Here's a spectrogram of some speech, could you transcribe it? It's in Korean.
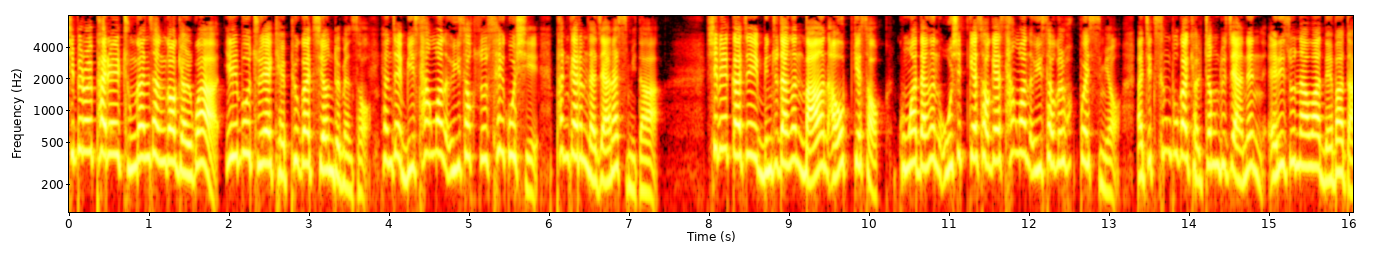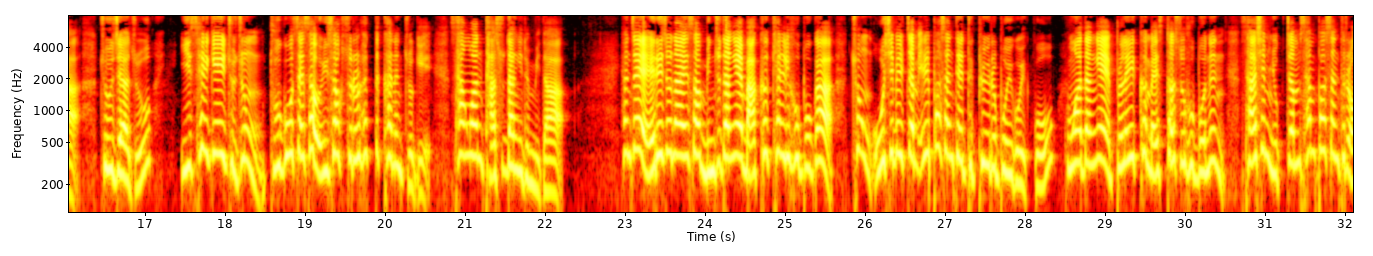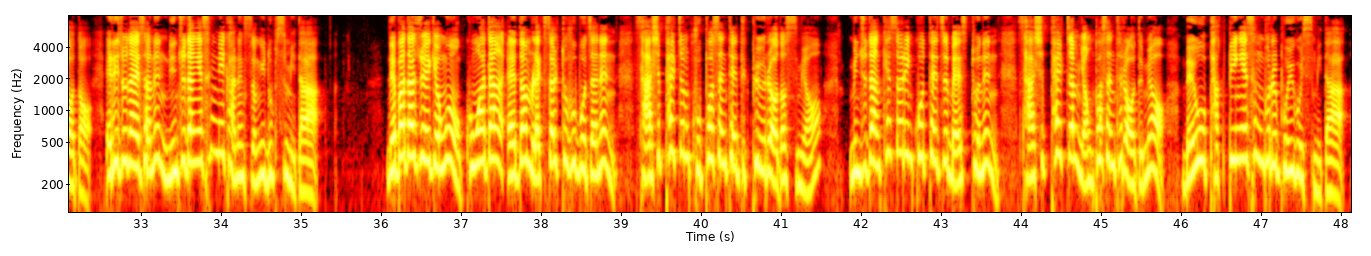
11월 8일 중간선거 결과 일부 주의 개표가 지연되면서 현재 미 상원 의석수 3곳이 판가름 나지 않았습니다. 10일까지 민주당은 49개석, 공화당은 50개석의 상원 의석을 확보했으며 아직 승부가 결정되지 않은 애리조나와 네바다, 조지아주 이 세 개의 주 중 두 곳에서 의석수를 획득하는 쪽이 상원 다수당이 됩니다. 현재 애리조나에서 민주당의 마크 켈리 후보가 총 51.1%의 득표율을 보이고 있고 공화당의 블레이크 메스터스 후보는 46.3%를 얻어 애리조나에서는 민주당의 승리 가능성이 높습니다. 네바다주의 경우 공화당 애덤 렉설트 후보자는 48.9%의 득표율을 얻었으며 민주당 캐서린 코테즈 메스토는 48.0%를 얻으며 매우 박빙의 승부를 보이고 있습니다.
